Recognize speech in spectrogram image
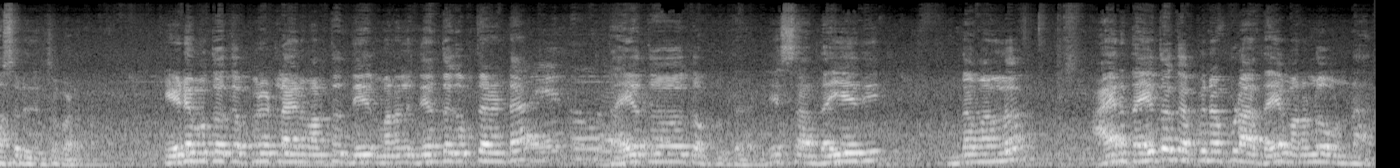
ఆశీర్వదించబడతాం. ఏడెముతో కప్పినట్లు ఆయన మనతో దే మనల్ని దేంతో కప్పుతాడంట? దయతో. కప్పుతాడు. ఎస్ ఆ దయ ఏది? ఉందా మనలో? ఆయన దయతో కప్పినప్పుడు ఆ దయ మనలో ఉండాలి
